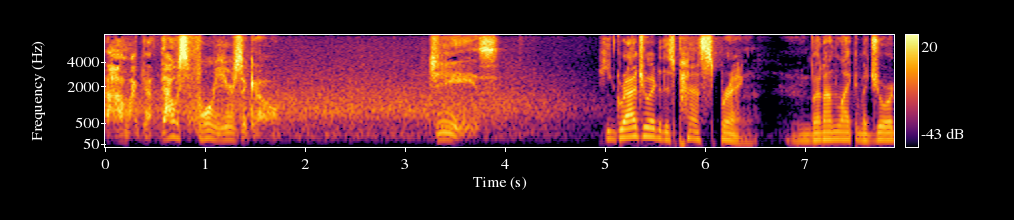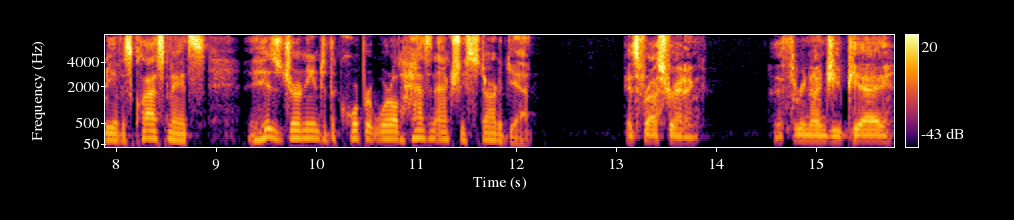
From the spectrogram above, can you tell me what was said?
Oh my God, that was four years ago. Jeez. He graduated this past spring, but unlike a majority of his classmates, his journey into the corporate world hasn't actually started yet. It's frustrating. A 3.9 GPA.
